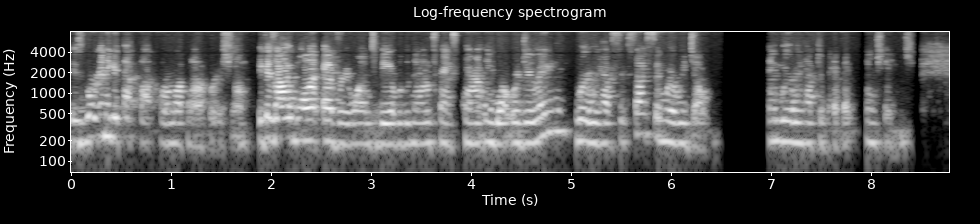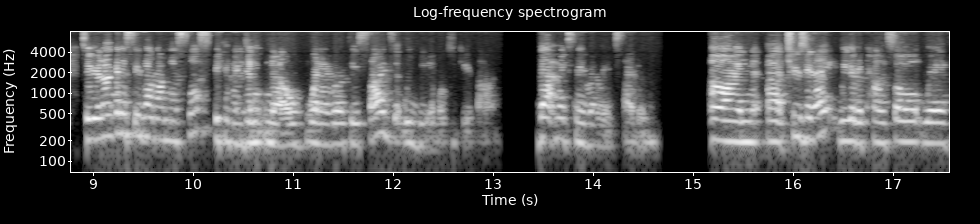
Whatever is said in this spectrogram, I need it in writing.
is we're going to get that platform up and operational because I want everyone to be able to know transparently what we're doing, where we have success and where we don't, and where we have to pivot and change. So you're not going to see that on this list because I didn't know when I wrote these slides that we'd be able to do that. That makes me very excited. On uh, Tuesday night, we go to council with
